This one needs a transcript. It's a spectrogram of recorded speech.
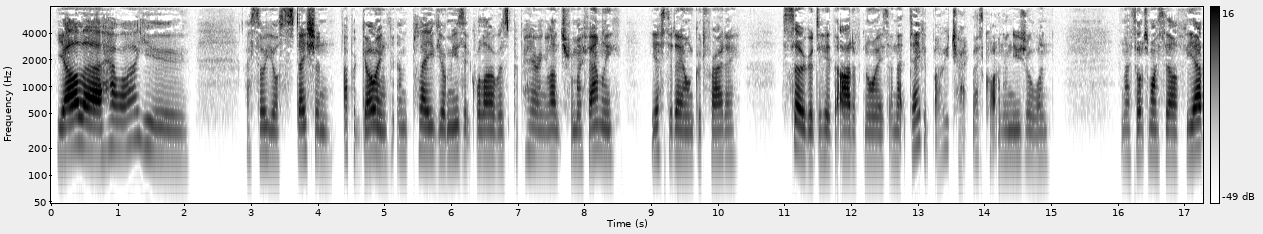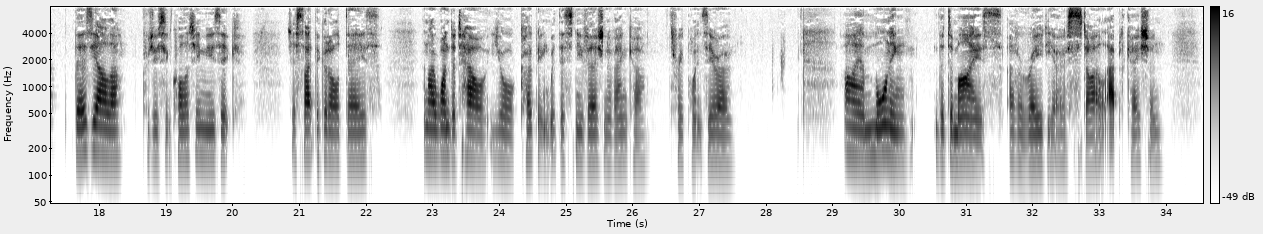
Jarle, how are you? I saw your station up and going and played your music while I was preparing lunch for my family yesterday on Good Friday. So good to hear the Art of Noise and that David Bowie track. That's quite an unusual one. And I thought to myself, yep, there's Jarle producing quality music, just like the good old days. And I wondered how you're coping with this new version of Anchor 3.0. I am mourning the demise of a radio style application.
